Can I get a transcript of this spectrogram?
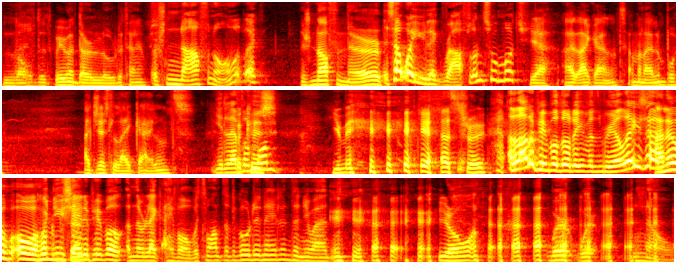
loved it. We went there a load of times. There's nothing on it. Like, There's nothing there. is that why you like Rathlin so much? Yeah, I like islands. I'm an island boy. I just like islands You live in because one. you may. yeah, that's true. A lot of people don't even realize that. I know. Oh, When you say to people, and they're like, "I've always wanted to go to an island," and you went, You're on one. "We're we're no,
